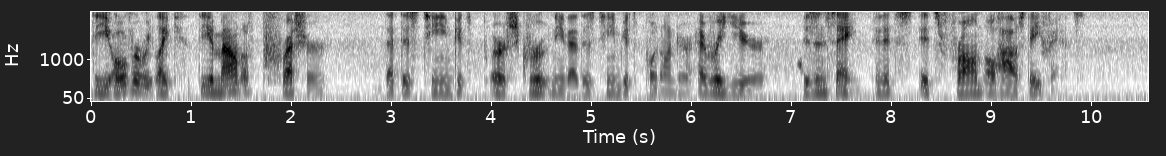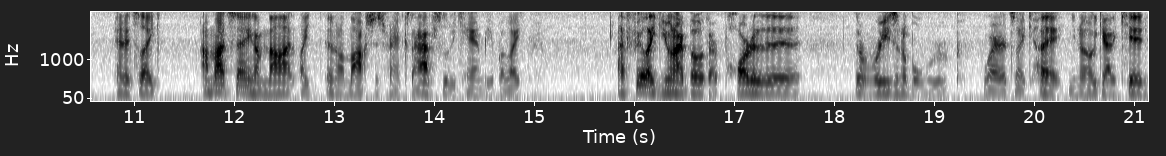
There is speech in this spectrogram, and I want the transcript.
the over like the amount of pressure that this team gets or scrutiny that this team gets put under every year is insane and it's it's from Ohio State fans. And it's like I'm not saying I'm not like an obnoxious fan cuz I absolutely can be, but like I feel like you and I both are part of the the reasonable group where it's like, hey, you know, you got a kid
